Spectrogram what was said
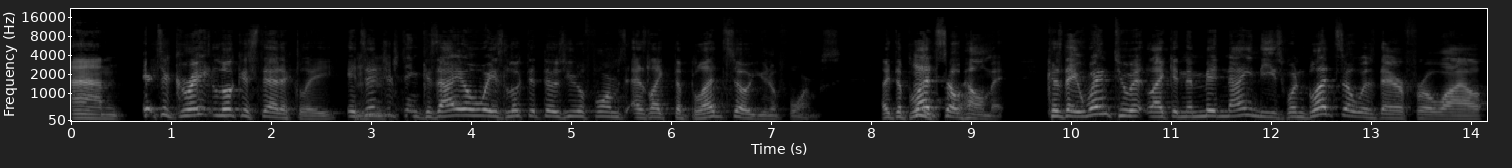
Um, it's a great look aesthetically. It's mm-hmm. interesting because I always looked at those uniforms as like the Bledsoe uniforms, like the hmm. Bledsoe mm. helmet, because they went to it like in the mid 90s when Bledsoe was there for a while.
